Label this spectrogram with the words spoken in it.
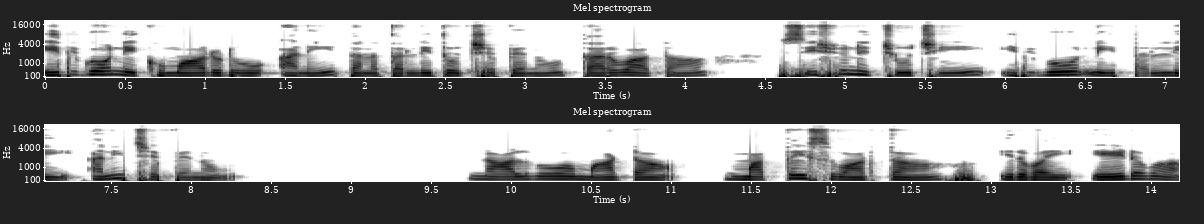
ఇదిగో నీ కుమారుడు అని తన తల్లితో చెప్పాను. తర్వాత శిశుని చూచి ఇదిగో నీ తల్లి అని చెప్పాను. నాలుగవ మాట. మత్తయి స్వార్త ఇరవై ఏడవ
